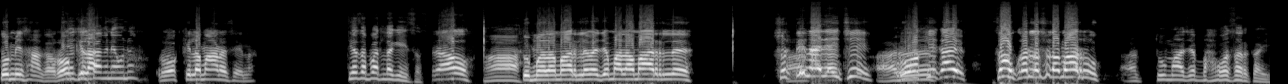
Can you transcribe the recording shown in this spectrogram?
तुम्ही सांगा त्याच्या रॉकीला सांगण्याहून? रॉकीला मारायचंय ना. त्याचा बदला घ्यायचा. राव हा. तुम्हाला मारलं म्हणजे मला मारलं. सुट्टी नाही द्यायची. अरे. रॉकी काय सावकारला सुद्धा मारू. आ, तू माझ्या भावासारखा आहे.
